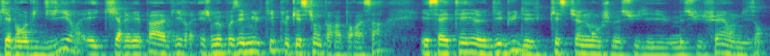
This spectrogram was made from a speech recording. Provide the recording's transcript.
qui avait envie de vivre et qui n'arrivait pas à vivre. Et je me posais multiples questions par rapport à ça. Et ça a été le début des questionnements que je me suis, me suis fait en me disant,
